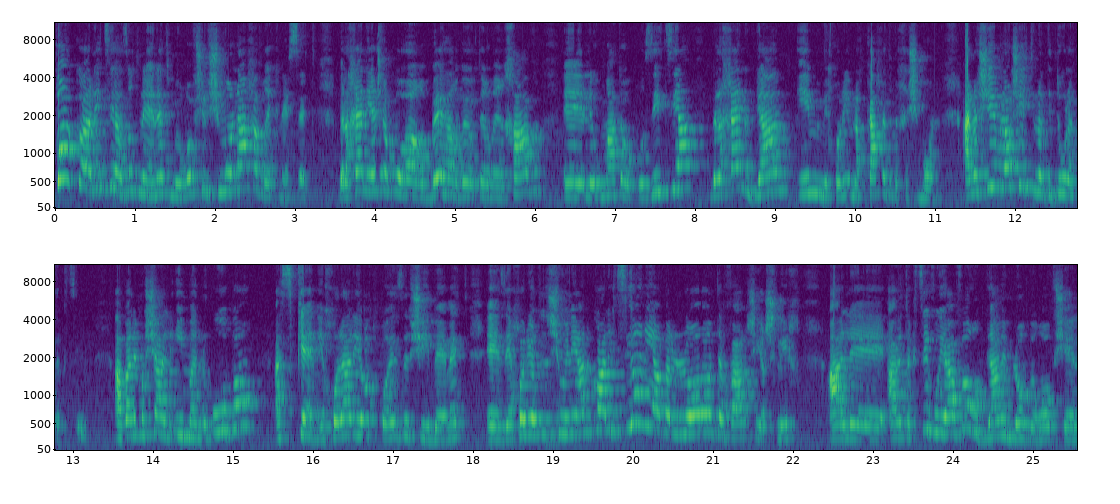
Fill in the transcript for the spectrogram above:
פה הקואליציה הזאת נהנית מרוב של שמונה חברי כנסת, ולכן יש לה פה הרבה הרבה יותר מרחב אה, לעומת האופוזיציה, ולכן גם אם הם יכולים לקחת בחשבון אנשים לא שהתנגדו לתקציב, אבל למשל אם מנעו בו, אז כן, יכולה להיות פה איזושהי באמת, אה, זה יכול להיות איזשהו עניין קואליציוני, אבל לא דבר שישליך על, אה, על התקציב, הוא יעבור גם אם לא ברוב של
